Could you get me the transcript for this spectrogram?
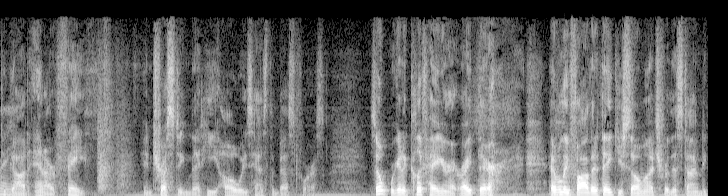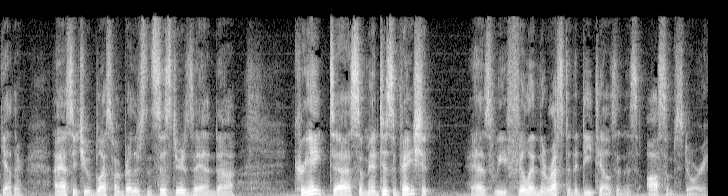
to God and our faith in trusting that He always has the best for us. So we're going to cliffhanger it right there. Heavenly Father, thank you so much for this time together. I ask that you would bless my brothers and sisters and uh, create uh, some anticipation as we fill in the rest of the details in this awesome story.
